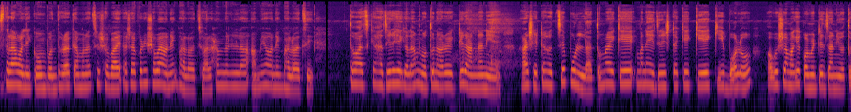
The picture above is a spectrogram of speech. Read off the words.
আসসালামু আলাইকুম বন্ধুরা, কেমন আছো সবাই? আশা করি সবাই অনেক ভালো আছো। আলহামদুলিল্লাহ, আমিও অনেক ভালো আছি। তো আজকে হাজির হয়ে গেলাম নতুন আরও একটি রান্না নিয়ে, আর সেটা হচ্ছে পুল্লা। তোমরা একে মানে এই জিনিসটাকে কে, কি বলো, অবশ্যই আমাকে কমেন্টে জানিও। তো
